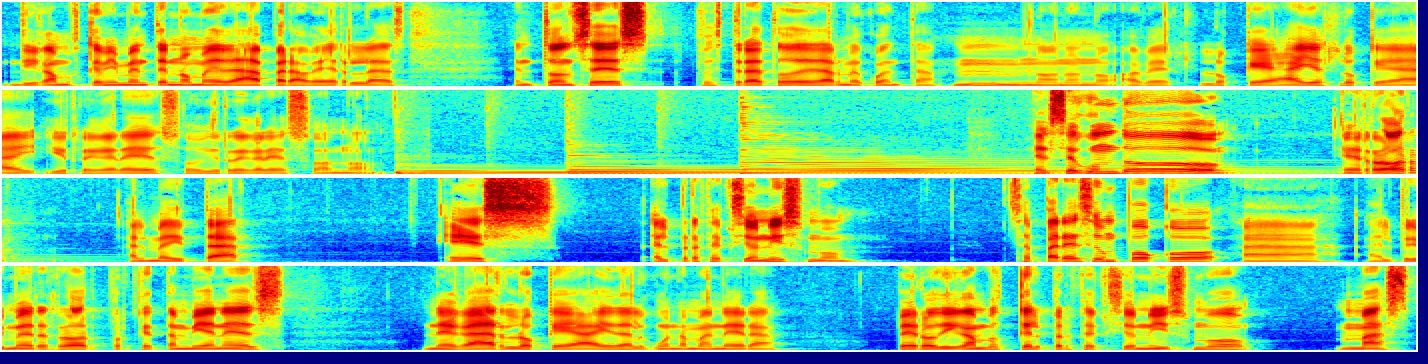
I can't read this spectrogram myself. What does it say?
digamos que mi mente no me da para verlas. Entonces, pues trato de darme cuenta, hmm, no, no, no, a ver, lo que hay es lo que hay y regreso y regreso, ¿no? El segundo error al meditar es el perfeccionismo. Se parece un poco al primer error porque también es negar lo que hay de alguna manera, pero digamos que el perfeccionismo más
